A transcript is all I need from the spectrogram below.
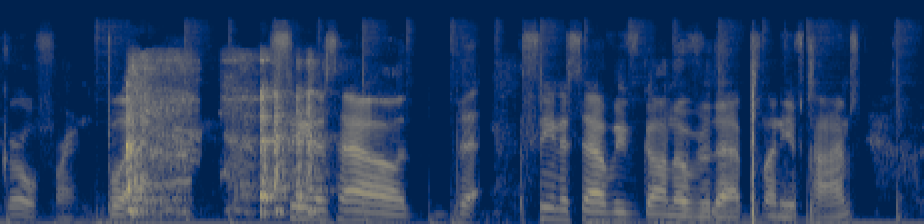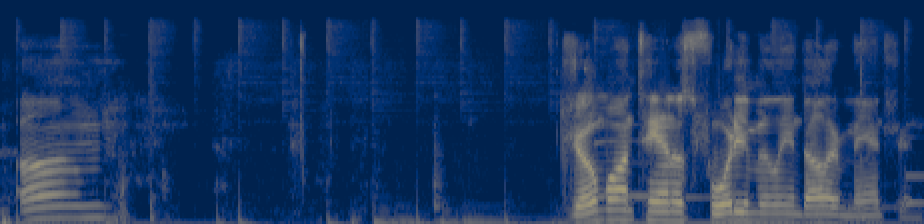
girlfriend, but seeing as how that, seeing as how we've gone over that plenty of times, um, Joe Montana's forty million dollar mansion.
